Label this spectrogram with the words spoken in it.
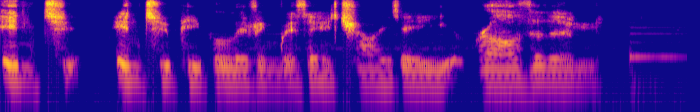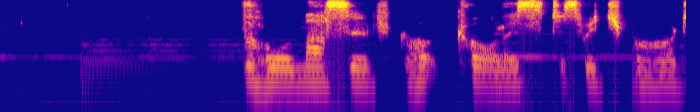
into into people living with HIV rather than the whole massive callers to switchboard.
